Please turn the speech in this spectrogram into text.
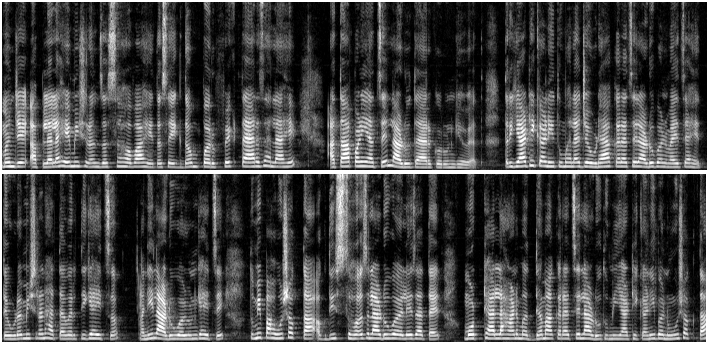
म्हणजे आपल्याला हे मिश्रण जसं हवं आहे तसं एकदम परफेक्ट तयार झालं आहे. आता आपण याचे लाडू तयार करून घेऊयात. तर या ठिकाणी तुम्हाला जेवढ्या आकाराचे लाडू बनवायचे आहेत तेवढं मिश्रण हातावरती घ्यायचं. आणि लाडू वळून घ्यायचे. तुम्ही पाहू शकता अगदी सहज लाडू वळले जात आहेत मोठ्या लहान मध्यम आकाराचे लाडू तुम्ही या ठिकाणी बनवू शकता.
